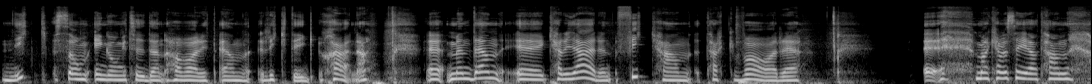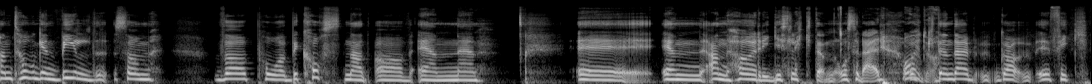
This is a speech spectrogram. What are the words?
Nick, som en gång i tiden har varit en riktig stjärna. Eh, Men den eh, karriären fick han tack vare eh, man kan väl säga att han, han tog en bild som var på bekostnad av en, eh, en anhörig i släkten och sådär. Och den där gav, eh, fick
